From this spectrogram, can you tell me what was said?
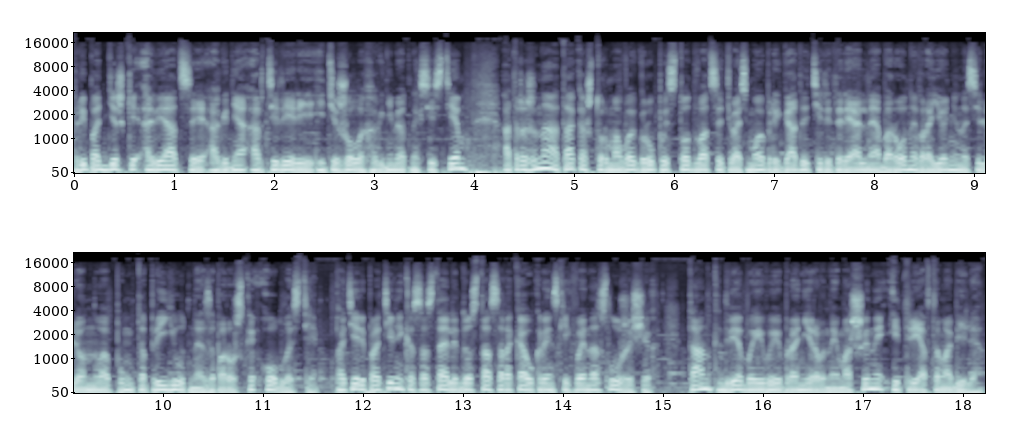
при поддержке авиации, огня артиллерии и тяжелых огнеметных систем отражена атака штурмовой группы 128-й бригады территориальной обороны в районе населенного пункта Приютная Запорожской области. Потери противника составили до 140 украинских военнослужащих, танк, две боевые бронированные машины и три автомобиля.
